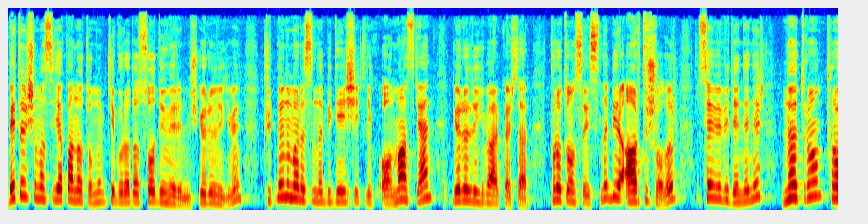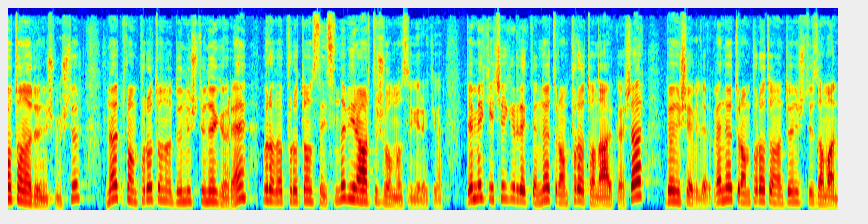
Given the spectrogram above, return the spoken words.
Beta ışıması yapan atomun ki burada sodyum verilmiş görüldüğü gibi kütle numarasında bir değişiklik olmazken görüldüğü gibi arkadaşlar proton sayısında bir artış olur. Sebebi de nedir? Nötron protona dönüşmüştür. Nötron protona dönüştüğüne göre burada proton sayısında bir artış olması gerekiyor. Demek ki çekirdekte nötron protona arkadaşlar dönüşebilir ve nötron protona dönüştüğü zaman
